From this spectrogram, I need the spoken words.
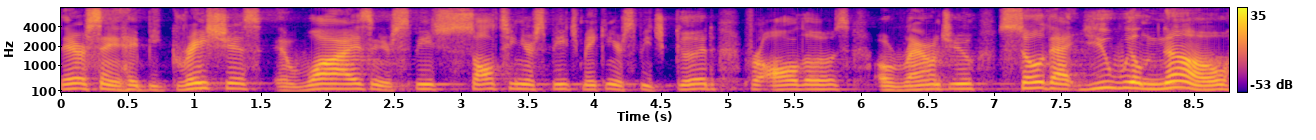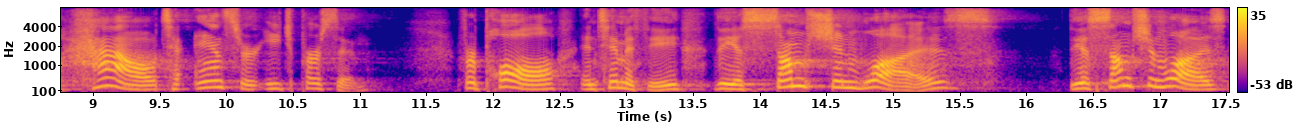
They're saying, hey, be gracious and wise in your speech, salting your speech, making your speech good for all those around you, so that you will know how to answer each person. For Paul and Timothy, the assumption was the assumption was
